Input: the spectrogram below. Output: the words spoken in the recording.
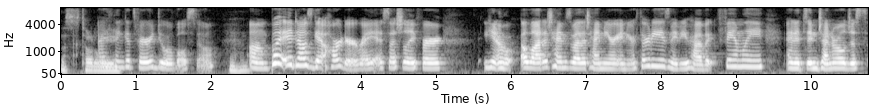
this is totally. I think it's very doable still. Mhm. Um, but it does get harder, right? Especially for, you know, a lot of times by the time you're in your 30s, maybe you have a family and it's in general just,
